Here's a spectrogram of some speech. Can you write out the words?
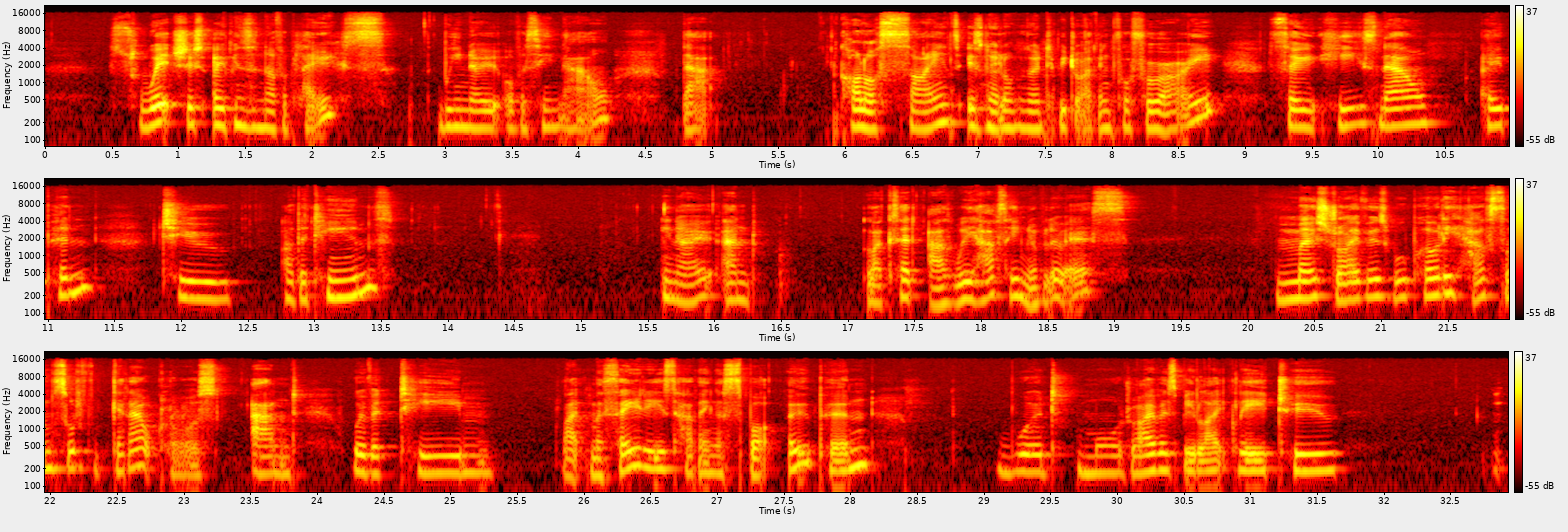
switch, this opens another place. We know obviously now that Carlos Sainz is no longer going to be driving for Ferrari, so he's now open to other teams. You know, and like I said, as we have seen with Lewis, most drivers will probably have some sort of get out clause, and with a team like Mercedes having a spot open, would more drivers be likely to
